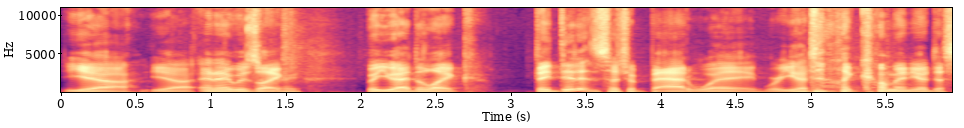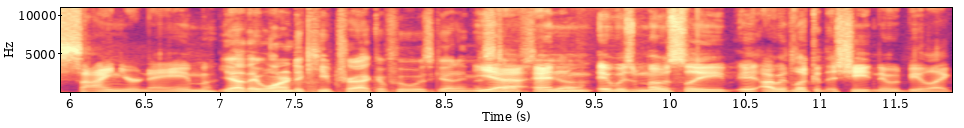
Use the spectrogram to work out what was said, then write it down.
Yeah, yeah. And it was like, Great. but you had to like, they did it in such a bad way where you had to like come in, you had to sign your name. Yeah, they wanted to keep track of who was getting the Yeah, stuff. so and yeah. it was mostly. It, I would look at the sheet and it would be like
